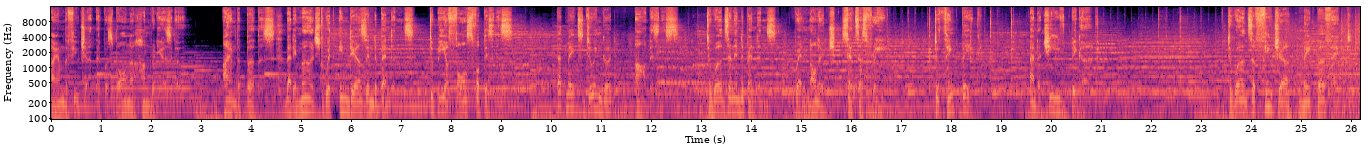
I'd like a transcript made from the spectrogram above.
I am the future that was born a hundred years ago. I am the purpose that emerged with India's independence to be a force for business that makes doing good our business. Towards an independence where knowledge sets us free to think big and achieve bigger. Towards a future made perfect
